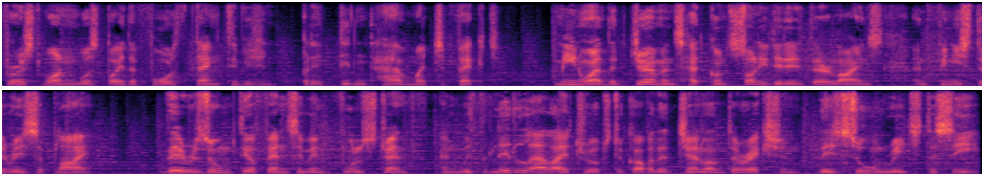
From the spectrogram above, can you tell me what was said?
First one was by the 4th Tank Division, but it didn't have much effect. Meanwhile, the Germans had consolidated their lines and finished the resupply. They resumed the offensive in full strength, and with little Allied troops to cover the general direction, they soon reached the sea.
